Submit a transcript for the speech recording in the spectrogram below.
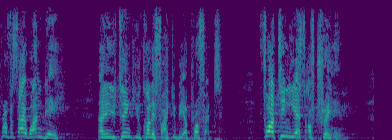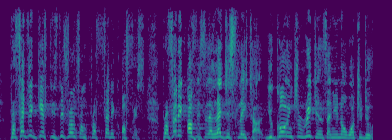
prophesy one day and you think you qualify to be a prophet, 14 years of training. Prophetic gift is different from prophetic office. Prophetic office is a legislator. You go into regions and you know what to do.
